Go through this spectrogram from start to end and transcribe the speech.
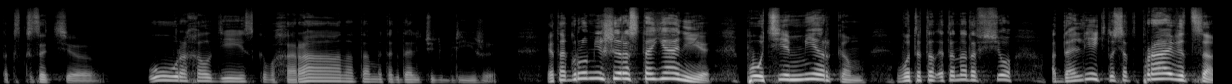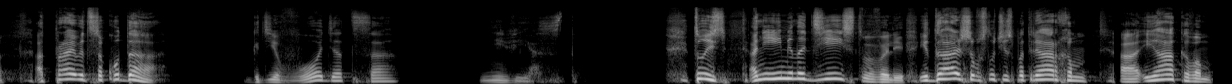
так сказать, э, Ура Халдейского, Харана там и так далее, чуть ближе. Это огромнейшее расстояние по тем меркам. Вот это, это надо все одолеть, то есть отправиться. Отправиться куда? Где водятся невесты. То есть они именно действовали. И дальше, в случае с патриархом а, Иаковом,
